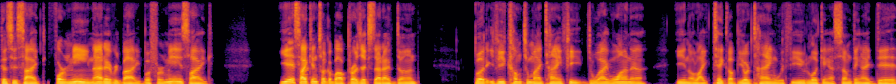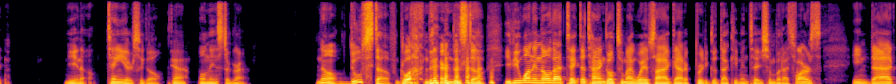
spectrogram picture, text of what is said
Cause it's like, for me, not everybody, but for me, it's like, yes, I can talk about projects that I've done, but if you come to my time feed, do I want to, you know, like take up your time with you looking at something I did, you know, 10 years ago Yeah. on Instagram? No, do stuff. Go out there and do stuff. If you want to know that, take the time, go to my website. I got a pretty good documentation. But as far as in that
